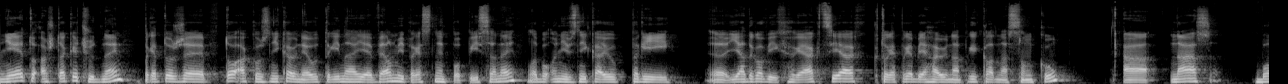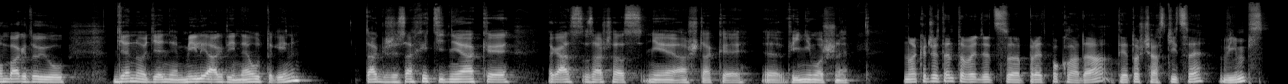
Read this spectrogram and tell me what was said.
nie je to až také čudné, pretože to, ako vznikajú neutrína, je veľmi presne popísané, lebo oni vznikajú pri e, jadrových reakciách, ktoré prebiehajú napríklad na Slnku a nás bombardujú dennodenne miliardy neutrín, takže zachytiť nejaké raz za čas nie je až také e, výnimočné. No a keďže tento vedec predpokladá tieto častice, WIMPs,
